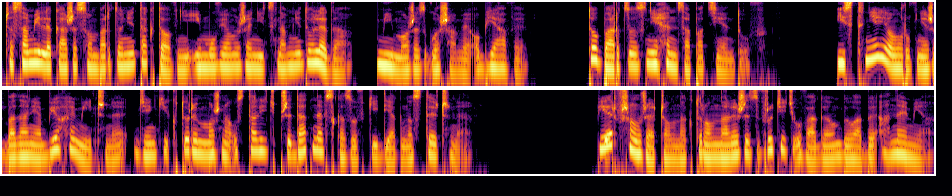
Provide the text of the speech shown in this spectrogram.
Czasami lekarze są bardzo nietaktowni i mówią, że nic nam nie dolega, mimo że zgłaszamy objawy. To bardzo zniechęca pacjentów. Istnieją również badania biochemiczne, dzięki którym można ustalić przydatne wskazówki diagnostyczne. Pierwszą rzeczą, na którą należy zwrócić uwagę, byłaby anemia.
